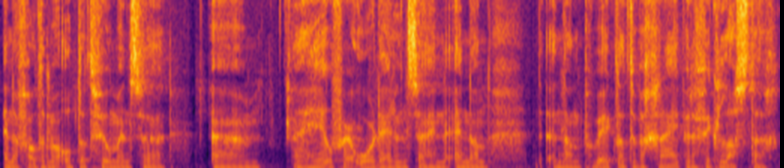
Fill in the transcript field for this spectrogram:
En dan valt het me op dat veel mensen uh, heel veroordelend zijn. En dan, en dan probeer ik dat te begrijpen. Dat vind ik lastig.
